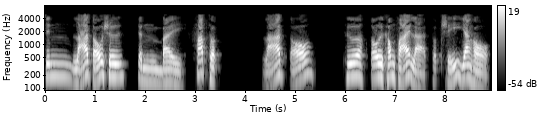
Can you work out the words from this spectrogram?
xin lã tổ sư trình bày pháp thuật. Lã tổ, thưa tôi không phải là thuật sĩ giang hồ,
